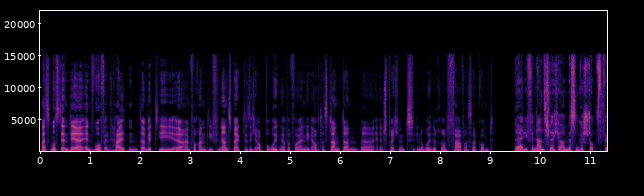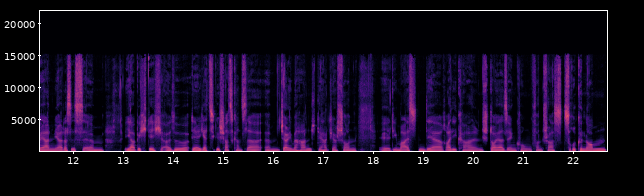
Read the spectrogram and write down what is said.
Was muss denn der Entwurf enthalten, damit die äh, einfach an die Finanzmärkte sich auch beruhigen, aber vor allen Dingen auch das Land dann äh, entsprechend in ruhigere Fahrwasser kommt? Naja, die Finanzlöcher müssen gestopft werden. Ja, das ist ähm, ja wichtig. Also der jetzige Schatzkanzler ähm, Jeremy Hunt, der hat ja schon äh, die meisten der radikalen Steuersenkungen von Trust zurückgenommen.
